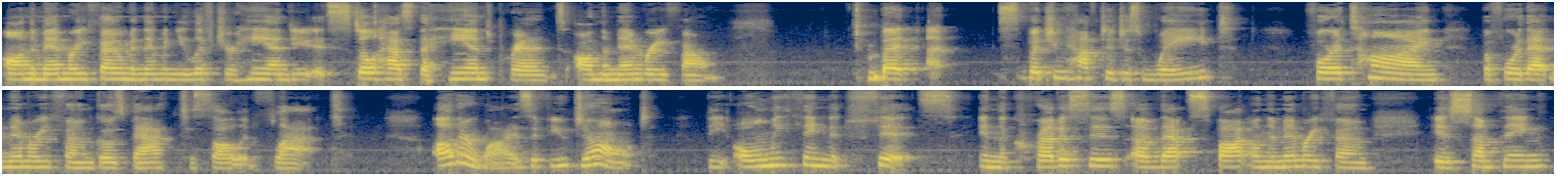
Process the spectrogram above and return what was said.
on the memory foam and then when you lift your hand you, it still has the handprint on the memory foam. But uh, but you have to just wait for a time before that memory foam goes back to solid flat. Otherwise if you don't the only thing that fits in the crevices of that spot on the memory foam is something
